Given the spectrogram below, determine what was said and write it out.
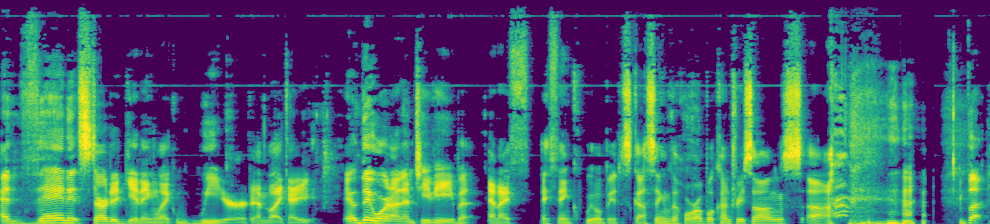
And then it started getting like weird, and like I, they weren't on MTV, but and I, I think we will be discussing the horrible country songs. Uh, but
